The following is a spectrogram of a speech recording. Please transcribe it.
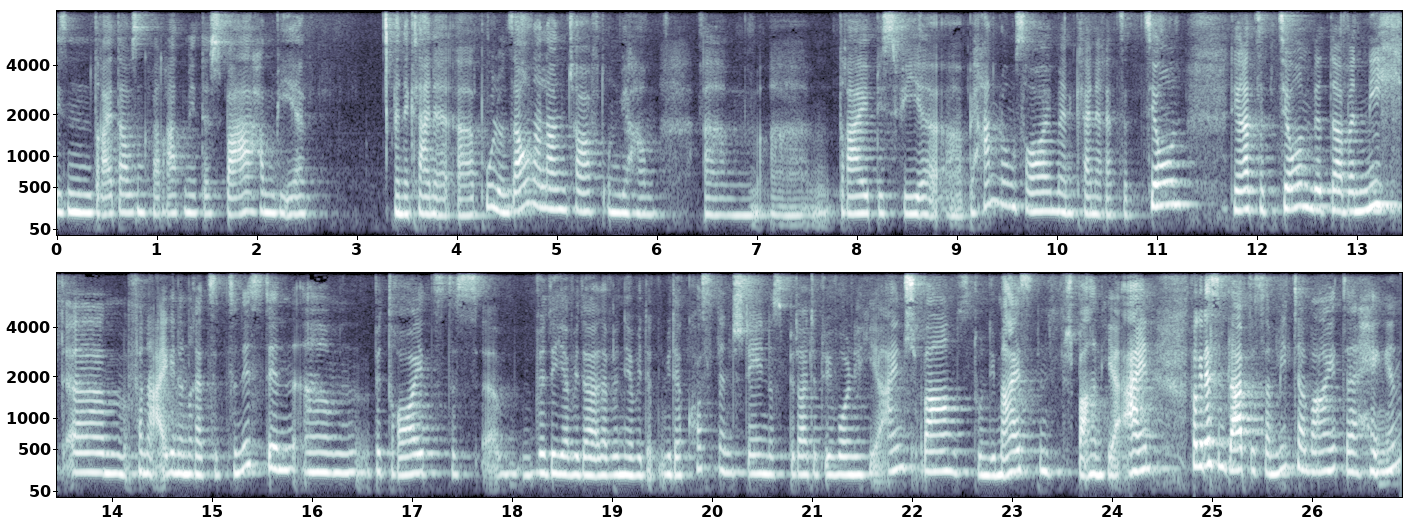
diesen 3000 Quadratmeter Spa haben wir eine kleine äh, Pool- und Saunalandschaft und wir haben ähm, ähm, drei bis vier äh, Behandlungsräume, eine kleine Rezeption. Die Rezeption wird aber nicht ähm, von einer eigenen Rezeptionistin ähm, betreut. Das ähm, würde ja wieder, da würden ja wieder, wieder Kosten entstehen. Das bedeutet, wir wollen hier einsparen. Das tun die meisten, sparen hier ein. Folgedessen bleibt es am Mitarbeiter hängen.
